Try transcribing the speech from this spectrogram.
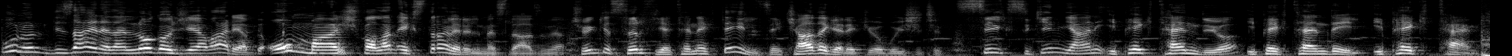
bunu dizayn eden logocuya var ya bir 10 maaş falan ekstra verilmesi lazım ya. Çünkü sırf yetenek değil zeka da gerekiyor bu iş için. Silk skin yani ipek ten diyor. İpek ten değil ipek ten.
